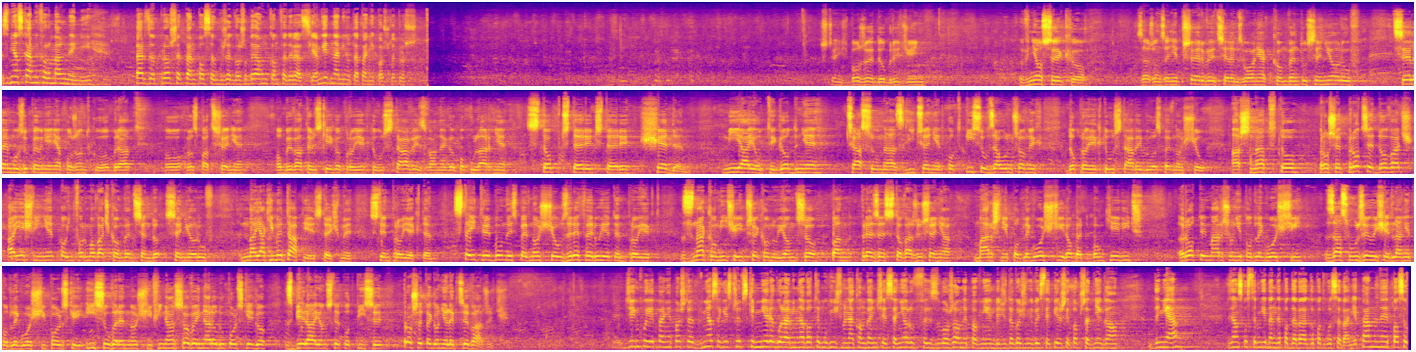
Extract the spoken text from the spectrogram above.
z wnioskami formalnymi. Bardzo proszę, pan poseł Grzegorz Braun, Konfederacja. Jedna minuta, panie pośle, proszę. Szczęść Boże, dobry dzień. Wniosek o zarządzenie przerwy celem zwołania konwentu seniorów, celem uzupełnienia porządku obrad o rozpatrzenie obywatelskiego projektu ustawy zwanego popularnie Stop 447. Mijają tygodnie, czasu na zliczenie podpisów załączonych do projektu ustawy było z pewnością aż nadto. Proszę procedować, a jeśli nie, poinformować konwent seniorów, na jakim etapie jesteśmy z tym projektem. Z tej trybuny z pewnością zreferuje ten projekt znakomicie i przekonująco pan prezes Stowarzyszenia Marsz Niepodległości Robert Bąkiewicz. Roty Marszu Niepodległości zasłużyły się dla niepodległości polskiej i suwerenności finansowej narodu polskiego, zbierając te podpisy. Proszę tego nie lekceważyć. Dziękuję, panie pośle. Wniosek jest przede wszystkim nieregulaminowo, o tym mówiliśmy na konwencie seniorów. Złożony powinien być do godziny 21 poprzedniego dnia. W związku z tym nie będę poddawała go pod głosowanie. Pan poseł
